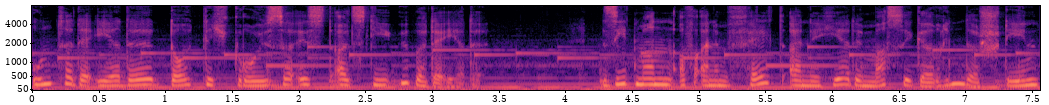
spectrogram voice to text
unter der Erde deutlich größer ist als die über der Erde. Sieht man auf einem Feld eine Herde massiger Rinder stehen,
